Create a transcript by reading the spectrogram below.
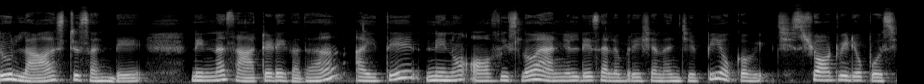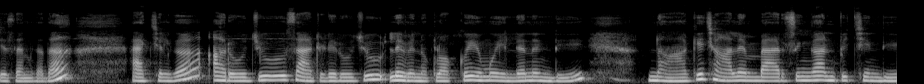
too last Sunday నిన్న సాటర్డే కదా. అయితే నేను ఆఫీస్లో యాన్యువల్ డే సెలబ్రేషన్ అని చెప్పి ఒక షార్ట్ వీడియో పోస్ట్ చేశాను కదా. యాక్చువల్గా ఆ రోజు సాటర్డే రోజు లెవెన్ ఓ క్లాక్ ఏమో వెళ్ళానండి. నాకే చాలా ఎంబారసింగ్గా అనిపించింది.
